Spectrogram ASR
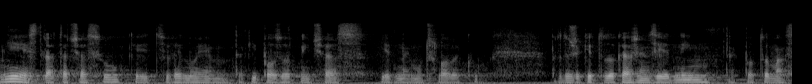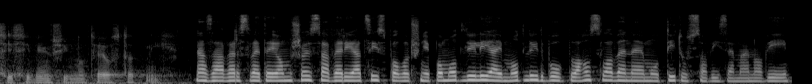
nie je strata času, keď venujem taký pozorný čas jednému človeku. Pretože keď to dokážem s jedným, tak potom asi si viem všimnúť aj ostatných. Na záver svätej Omše sa veriaci spoločne pomodlili aj modlitbu k blahoslavenému Titusovi Zemanovi.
